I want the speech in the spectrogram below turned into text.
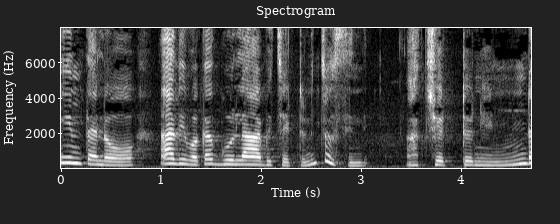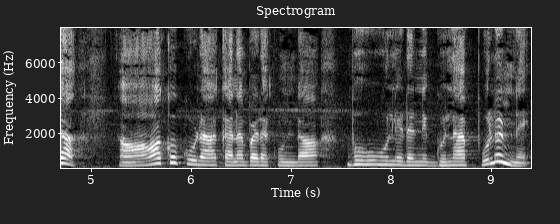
ఇంతలో అది ఒక గులాబీ చెట్టును చూసింది. ఆ చెట్టు నిండా ఆకు కూడా కనబడకుండా బోలెడని గులాబీ పూలు ఉన్నాయి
